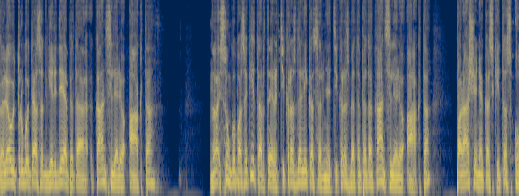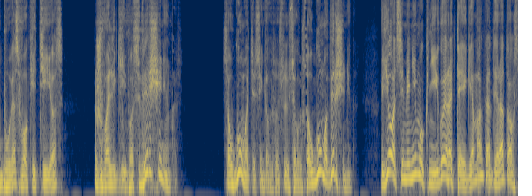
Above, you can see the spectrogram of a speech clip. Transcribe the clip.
Toliau turbūt esat girdėję apie tą kanclerio aktą. Na, sunku pasakyti, ar tai yra tikras dalykas ar netikras, bet apie tą kanclerio aktą parašė ne kas kitas, o buvęs Vokietijos žvalgybos viršininkas. Saugumo, teisingiau, saugumo viršininkas. Jo atsiminimų knygoje yra teigiama, kad yra toks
